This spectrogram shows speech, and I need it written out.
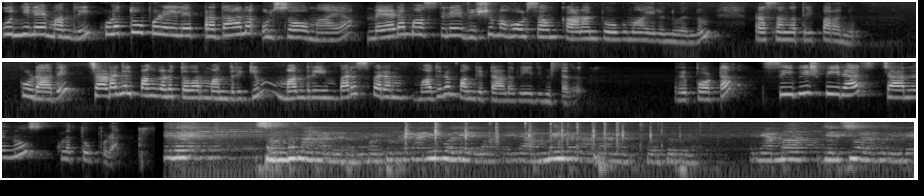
കുഞ്ഞിലെ മന്ത്രി കുളത്തൂപ്പുഴയിലെ പ്രധാന ഉത്സവമായ മേടമാസത്തിലെ വിഷു മഹോത്സവം കാണാൻ പോകുമായിരുന്നുവെന്നും പ്രസംഗത്തിൽ പറഞ്ഞു. കൂടാതെ ചടങ്ങിൽ പങ്കെടുത്തവർ മന്ത്രിക്കും മന്ത്രിയും പരസ്പരം മധുരം പങ്കിട്ടാണ് വേദി വിട്ടത്. Reporter C P Raj channel news Kulathupuzha. സ്വന്തം എന്റെ അമ്മയുടെ എന്റെ അമ്മ ഇവിടെ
